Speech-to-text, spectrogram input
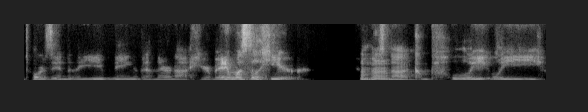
towards the end of the evening, then they're not here. But anyone's still here is Mhm. not completely,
